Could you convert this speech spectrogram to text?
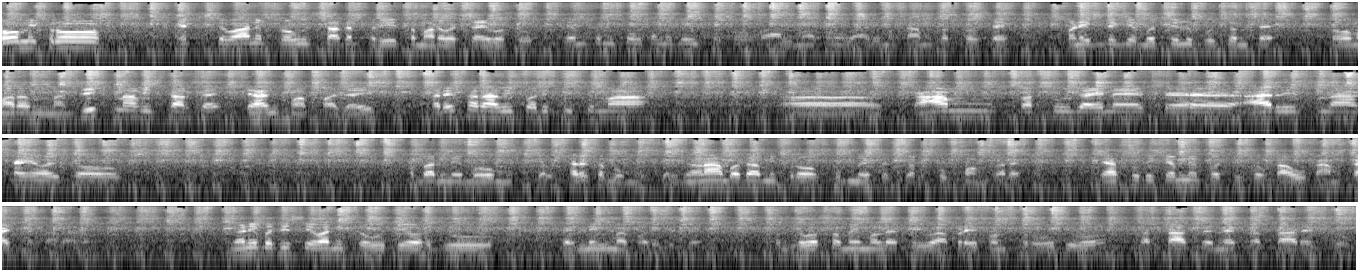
તો મિત્રો, એક સેવાની પ્રવૃત્તિ સાથે ફરી તમારા વચ્ચે આવ્યો હતો તેમ તો મિત્રો, તમે જોઈ શકો, હાલમાં તો હું વાડીમાં કામ કરતો છે, પણ એક જગ્યાએ બચેલું ભોજન છે. તો મારા નજીકના વિસ્તાર છે, ત્યાં જ માપવા જઈશ. ખરેખર આવી પરિસ્થિતિમાં કામ કરતું જઈને કે આ રીતના કંઈ હોય તો ખબર નહીં, બહુ મુશ્કેલ. ખરેખર બહુ મુશ્કેલ. ઘણા બધા મિત્રો ખૂબ મેસેજ કરે ખૂબ ફોન કરે. ત્યાં સુધી કેમ નહીં પહોંચી શકો? આવું કામકાજને કારણે. ઘણી બધી સેવાની પ્રવૃત્તિઓ હજુ પેન્ડિંગમાં પડેલી છે. પણ જેવો સમય મળે તેવો આપણે એ પણ પ્રવૃત્તિઓ કરતા છે ને કરતા રહેશું.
